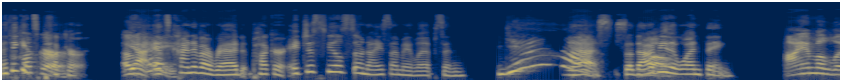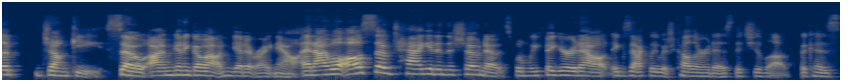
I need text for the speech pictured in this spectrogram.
I think pucker. it's pucker. Okay. Yeah, it's kind of a red pucker. It just feels so nice on my lips and yeah. Yes. So that would well, be the one thing. I am a lip junkie. So I'm going to go out and get it right now. And I will also tag it in the show notes when we figure it out exactly which color it is that you love, because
